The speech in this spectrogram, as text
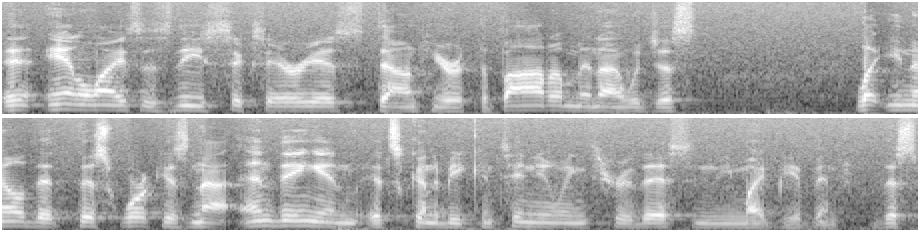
analyzes these six areas down here at the bottom, and I would just let you know that this work is not ending and it's going to be continuing through this, and you might be this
